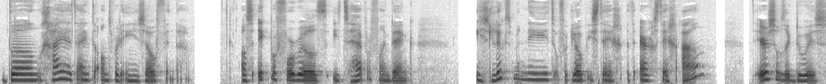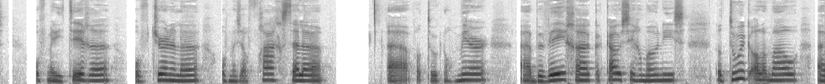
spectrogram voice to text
dan ga je uiteindelijk de antwoorden in jezelf vinden. Als ik bijvoorbeeld iets heb waarvan ik denk, iets lukt me niet of ik loop iets tegen, het ergens tegenaan. Het eerste wat ik doe is of mediteren of journalen of mezelf vragen stellen. Uh, wat doe ik nog meer? Uh, bewegen, cacao-ceremonies. Dat doe ik allemaal. Uh,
